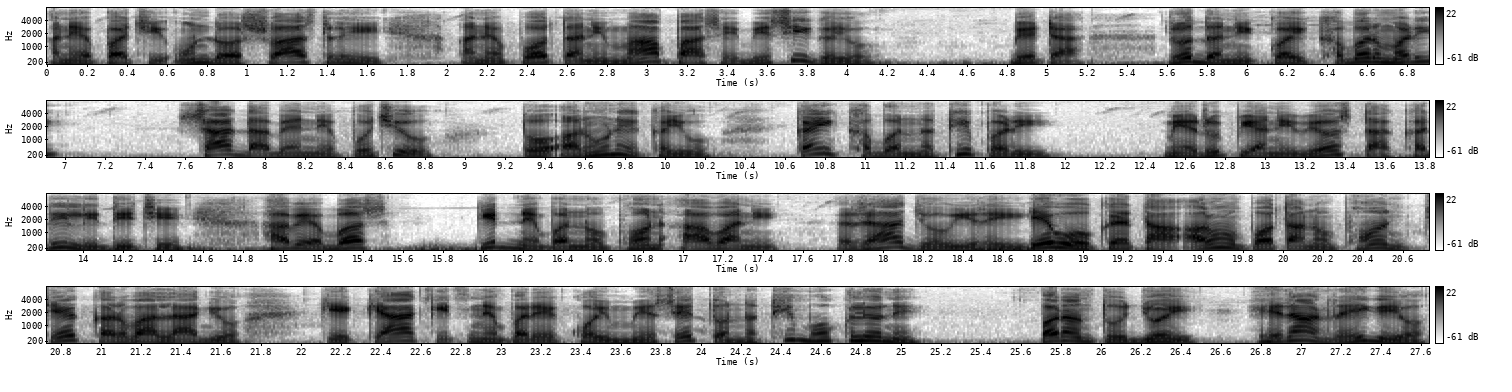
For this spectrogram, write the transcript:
અને પછી ઊંડો શ્વાસ લઈ અને પોતાની મા પાસે બેસી ગયો. બેટા રુદનની કોઈ ખબર મળી? શારદાબેનને પૂછ્યું. તો અરુણે કહ્યું, કંઈ ખબર નથી પડી. મેં રૂપિયાની વ્યવસ્થા કરી લીધી છે. હવે બસ કિડનેપરનો ફોન આવવાની રાહ જોવી રહી. એવું કહેતા અરુણ પોતાનો ફોન ચેક કરવા લાગ્યો કે ક્યાં કિડનેપરે કોઈ મેસેજ તો નથી મોકલ્યો ને. પરંતુ જોઈ હેરાન રહી ગયો.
